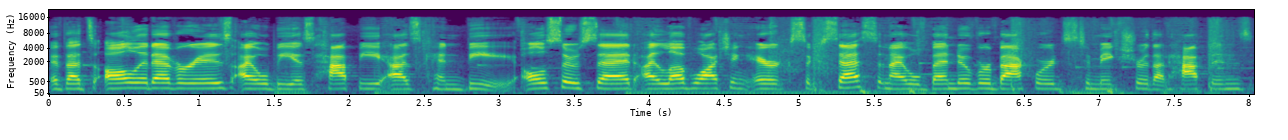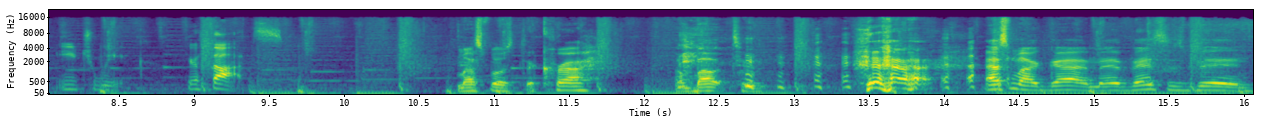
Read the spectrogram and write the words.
If that's all it ever is, I will be as happy as can be." Also said, "I love watching Eric's success, and I will bend over backwards to make sure that happens each week." Your thoughts? Am I supposed to cry? About to. That's my guy, man. Vince has been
